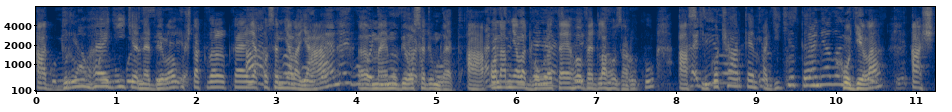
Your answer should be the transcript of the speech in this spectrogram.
a druhé dítě nebylo už tak velké, jako jsem měla já, eh, mému bylo sedm let. A ona měla dvouletého, vedla ho za ruku a s tím kočárkem a dítětem chodila až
